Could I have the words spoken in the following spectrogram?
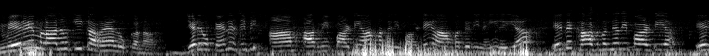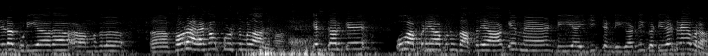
ਮੇਰੇ ਮੁਲਾਜ਼ਮ ਕੀ ਕਰ ਰਹੇ ਆ ਲੋਕਾਂ ਨਾਲ। ਜਿਹੜੇ ਉਹ ਕਹਿੰਦੇ ਸੀ ਵੀ ਆਮ ਆਦਮੀ ਪਾਰਟੀ ਆਮ ਬੰਦੇ ਦੀ ਪਾਰਟੀ ਆਮ ਬੰਦੇ ਦੀ ਨਹੀਂ ਰਹੀ ਆ ਇਹ ਤੇ ਖਾਸ ਬੰਦਿਆਂ ਦੀ ਪਾਰਟੀ ਆ। ਇਹ ਜਿਹੜਾ ਗੁੜੀਆ ਦਾ ਮਤਲਬ ਅ, ਸਹੁਰਾ ਹੈਗਾ ਉਹ ਪੁਲਿਸ ਮੁਲਾਜ਼ਮ ਆ। ਇਸ ਕਰਕੇ ਉਹ ਆਪਣੇ ਆਪ ਨੂੰ ਦੱਸ ਰਿਹਾ ਕਿ ਮੈਂ ਡੀਆਈਜੀ ਚੰਡੀਗੜ੍ਹ ਦੀ ਗੱਡੀ ਦਾ ਡਰਾਈਵਰ ਆ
